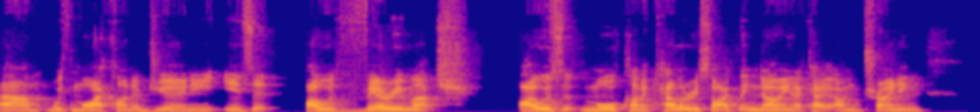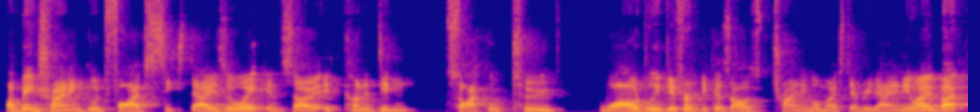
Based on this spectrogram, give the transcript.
um, with my kind of journey is that I was very much I was more kind of calorie cycling, knowing okay, I'm training. I've been training good five six days a week, and so it kind of didn't cycle too wildly different because I was training almost every day anyway. But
